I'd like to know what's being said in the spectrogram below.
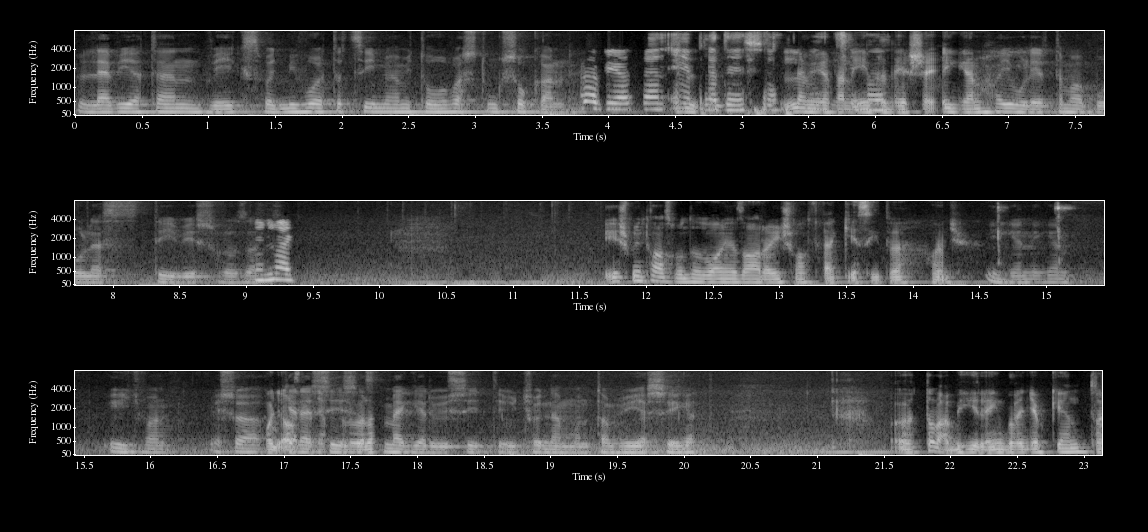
Leviathan Véx, vagy mi volt a címe, amit olvastunk sokan? Leviathan ébredése. Leviathan ébredése, igen. Ha jól értem, abból lesz tévésorozat. Tényleg? És mintha azt mondtad volna, hogy az arra is van felkészítve, hogy... Igen, igen. Így van. És a Hogy legyen azt megerősíti, úgyhogy nem mondtam hülyeséget. További híreinkből egyébként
